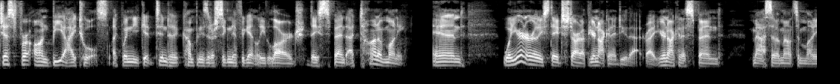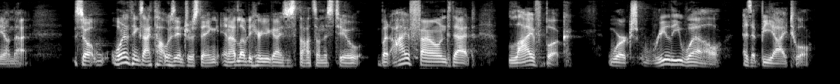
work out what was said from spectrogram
just for on BI tools. Like when you get into companies that are significantly large, they spend a ton of money. And when you're an early stage startup, you're not going to do that, right? You're not going to spend massive amounts of money on that. So one of the things I thought was interesting, and I'd love to hear you guys' thoughts on this too, but I've found that Livebook works really well as a BI tool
